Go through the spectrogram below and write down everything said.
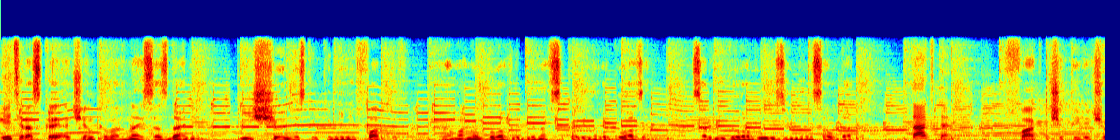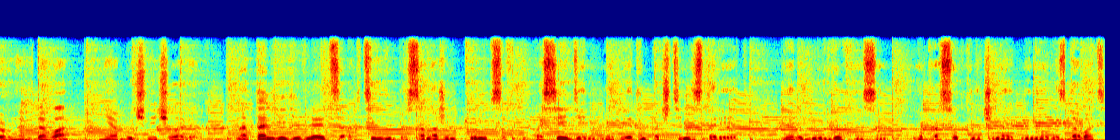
эти Раскай Оченко ворна и создание. Еще несколько мини-фактов. Романов была влюблена в Соколиного глаза, сорви голову и зимнего солдата. Так-то? Факт 4. Черная вдова, необычный человек. Наталья является активным персонажем комиксов и по сей день, но при этом почти не стареет. Я люблю Йоханссон, но красотка начинает немного сдавать,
